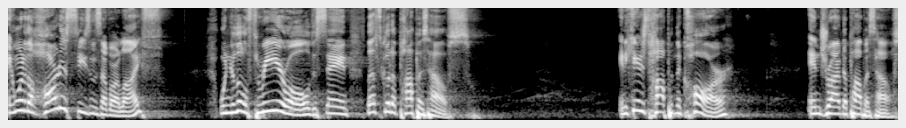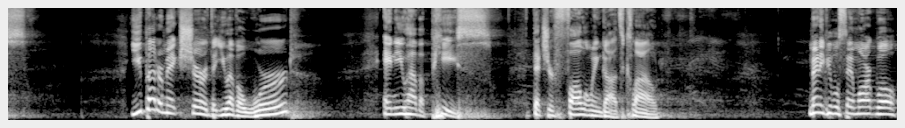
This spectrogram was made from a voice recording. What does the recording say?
In one of the hardest seasons of our life, when your little three year old is saying, Let's go to Papa's house. And you can't just hop in the car and drive to Papa's house. You better make sure that you have a word and you have a peace that you're following God's cloud. Many people say, Mark, well,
